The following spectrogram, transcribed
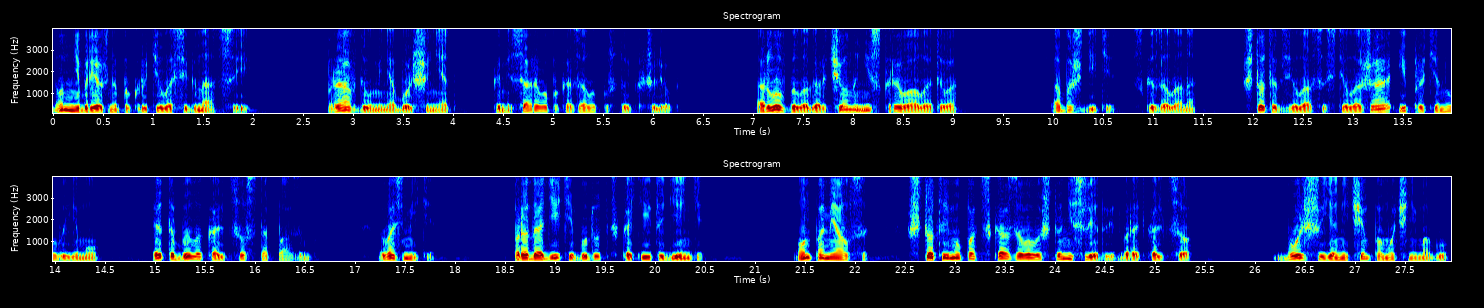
Он небрежно покрутил ассигнации. «Правда, у меня больше нет», — Комиссарова показала пустой кошелек. Орлов был огорчен и не скрывал этого. «Обождите», — сказала она. Что-то взяла со стеллажа и протянула ему. Это было кольцо с топазом. «Возьмите. Продадите, будут какие-то деньги». Он помялся. Что-то ему подсказывало, что не следует брать кольцо. Больше я ничем помочь не могу.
